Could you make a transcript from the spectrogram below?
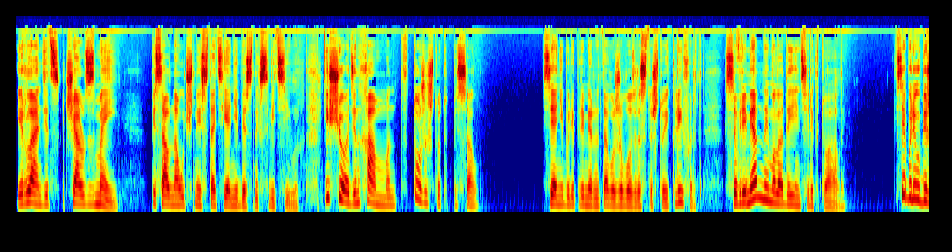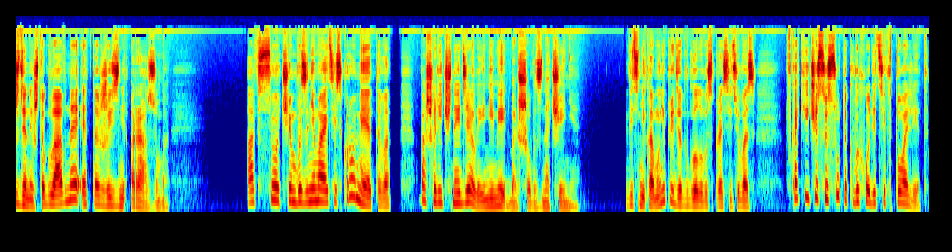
ирландец Чарльз Мэй, писал научные статьи о небесных светилах. Еще один Хаммонд тоже что-то писал. Все они были примерно того же возраста, что и Клиффорд, современные молодые интеллектуалы. Все были убеждены, что главное — это жизнь разума. А все, чем вы занимаетесь, кроме этого, ваше личное дело и не имеет большого значения. Ведь никому не придет в голову спросить у вас, в какие часы суток вы ходите в туалет.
